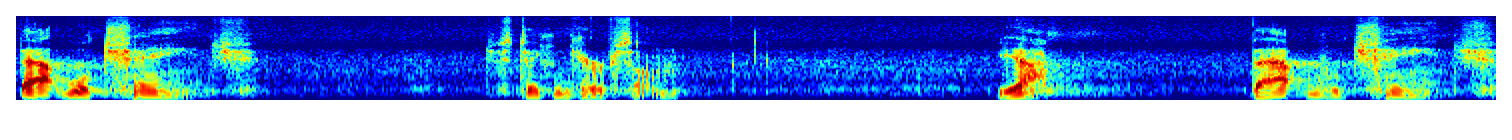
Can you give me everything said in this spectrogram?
That will change. Just taking care of something. Yeah, that will change.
